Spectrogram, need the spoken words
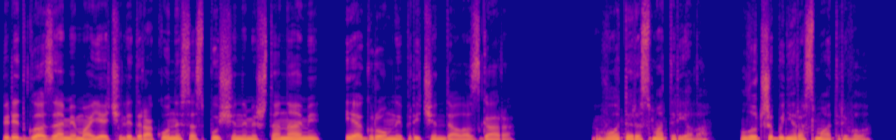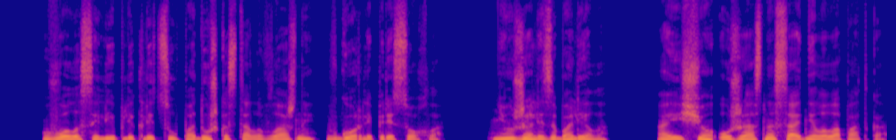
Перед глазами маячили драконы со спущенными штанами и огромный причиндал Асгара. Вот и рассмотрела. Лучше бы не рассматривала. Волосы липли к лицу, подушка стала влажной, в горле пересохла. Неужели заболела? А еще ужасно саднила лопатка.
